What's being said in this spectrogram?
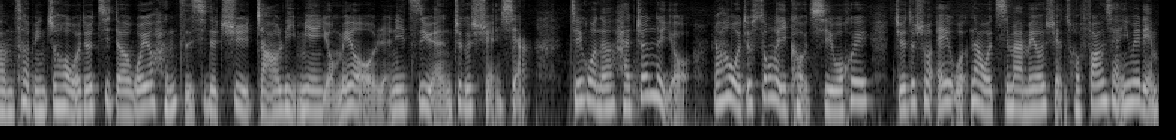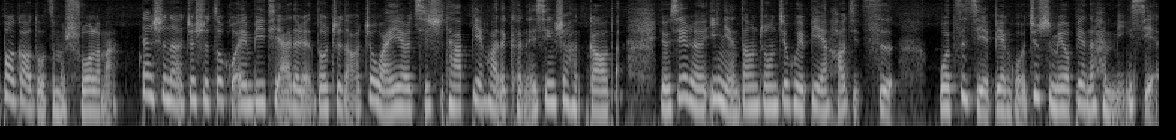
嗯，测评之后我就记得我有很仔细的去找里面有没有人力资源这个选项，结果呢还真的有，然后我就松了一口气，我会觉得说，哎，我那我起码没有选错方向，因为连报告都这么说了嘛。但是呢，就是做过 MBTI 的人都知道，这玩意儿其实它变化的可能性是很高的，有些人一年当中就会变好几次。我自己也变过，就是没有变得很明显，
